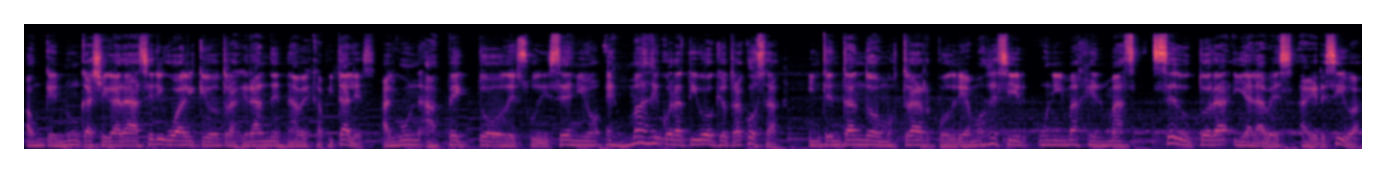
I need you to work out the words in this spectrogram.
aunque nunca llegará a ser igual que otras grandes naves capitales. Algún aspecto de su diseño es más decorativo que otra cosa, intentando mostrar, podríamos decir, una imagen más seductora y a la vez agresiva.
